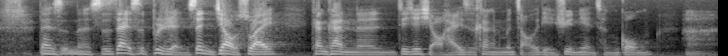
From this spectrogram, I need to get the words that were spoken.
但是呢，实在是不忍肾教衰，看看呢这些小孩子，看看能不能早一点训练成功啊，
